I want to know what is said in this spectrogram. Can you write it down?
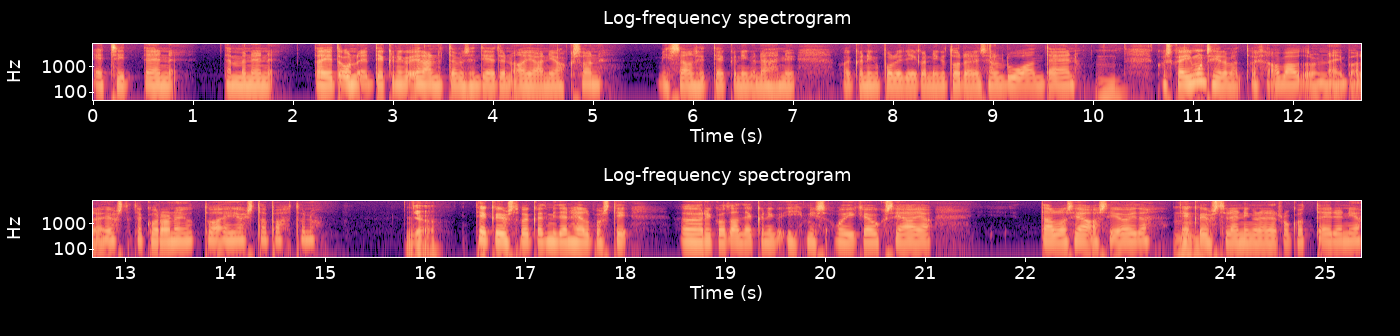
että sitten tämmöinen, tai että on tiedätkö, niinku elänyt tämmöisen tietyn ajanjakson, missä on sitten tiedätkö, niinku nähnyt vaikka niinku politiikan niinku todellisen luonteen. Mm. Koska ei mun silmät olisi avautunut näin paljon, jos tätä koronajuttua ei olisi tapahtunut. Joo. Tiedätkö just vaikka, että miten helposti ö, rikotaan tiedätkö, niinku ihmisoikeuksia ja tällaisia asioita. Mm. Tiedätkö just silleen niinku näiden rokotteiden ja,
